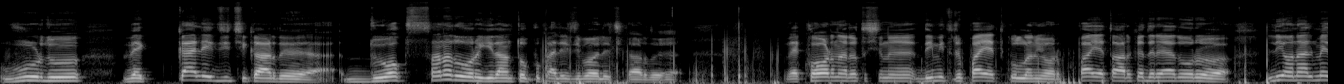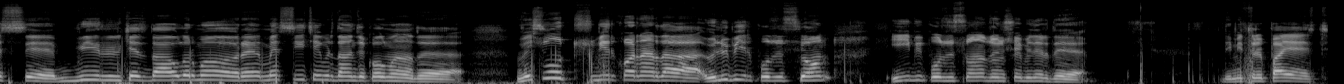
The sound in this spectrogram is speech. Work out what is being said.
vurdu ve kaleci çıkardı. 90'a doğru giden topu kaleci böyle çıkardı. Ve korner atışını Dimitri Payet kullanıyor. Payet arka direğe doğru. Lionel Messi bir kez daha olur mu? Messi'yi çevirdi ancak olmadı. Ve şut bir kornerda. Ölü bir pozisyon. iyi bir pozisyona dönüşebilirdi. Dimitri Payet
